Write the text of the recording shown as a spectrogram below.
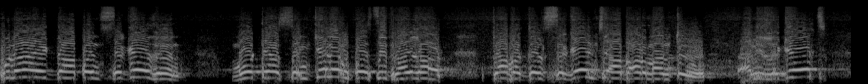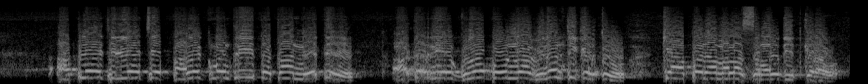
पुन्हा एकदा आपण सगळेजण मोठ्या संख्येने उपस्थित राहिलात. त्याबद्दल सगळ्यांचे आभार मानतो. आणि लगेच आपल्या जिल्ह्याचे पालकमंत्री तथा नेते आदरणीय गुलाब भाऊंना विनंती करतो की आपण आम्हाला संबोधित करावं.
